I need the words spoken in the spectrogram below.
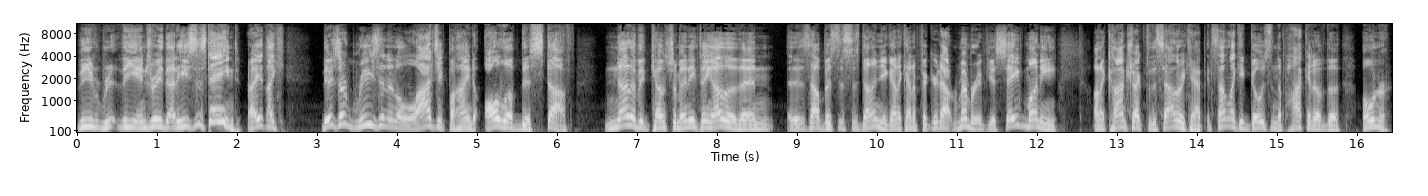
the the injury that he sustained. Right? Like there's a reason and a logic behind all of this stuff. None of it comes from anything other than this is how business is done. You got to kind of figure it out. Remember, if you save money on a contract for the salary cap, it's not like it goes in the pocket of the owner.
